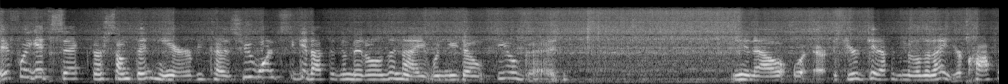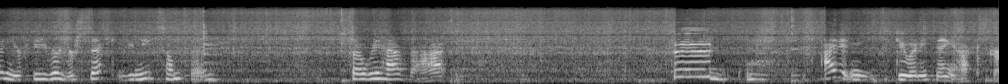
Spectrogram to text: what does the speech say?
If we get sick, there's something here, because who wants to get up in the middle of the night when you don't feel good? You know, if you get up in the middle of the night, you're coughing, you're fever, you're sick, you need something. So we have that. Food, I didn't do anything extra.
